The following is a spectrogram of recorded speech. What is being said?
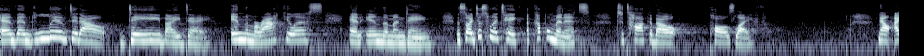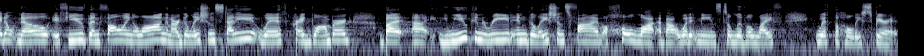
and then lived it out day by day in the miraculous and in the mundane. And so I just want to take a couple minutes to talk about Paul's life. Now, I don't know if you've been following along in our Galatians study with Craig Blomberg, but uh, you can read in Galatians 5 a whole lot about what it means to live a life with the Holy Spirit.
